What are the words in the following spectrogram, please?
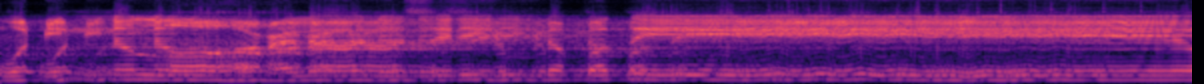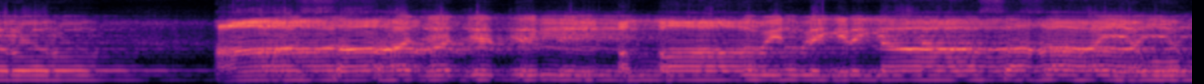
وإن الله على نصرهم لقدير ആ സാഹചര്യത്തിൽ അള്ളാഹുവിന്റെ എല്ലാ സഹായവും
